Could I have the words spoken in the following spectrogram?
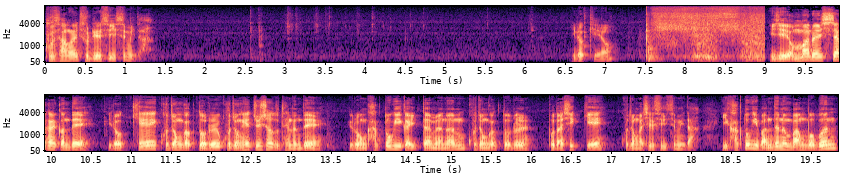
부상을 줄일 수 있습니다. 이렇게요 이제 연마를 시작할 건데 이렇게 고정 각도를 고정해 주셔도 되는데 이런 각도기가 있다면 고정 각도를 보다 쉽게 고정하실 수 있습니다. 이 각도기 만드는 방법은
